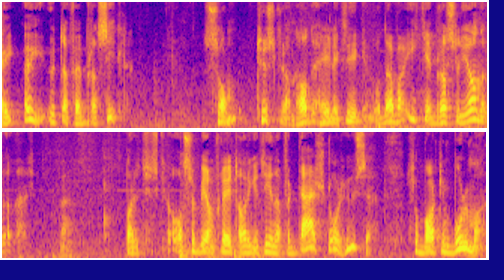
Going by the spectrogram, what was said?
ei øy utenfor Brasil som tyskerne hadde hele krigen. Og det var ikke brasilianere der. Bare tyskere. Og så blir han fløyet til Argentina, for der står huset som Martin Bormann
